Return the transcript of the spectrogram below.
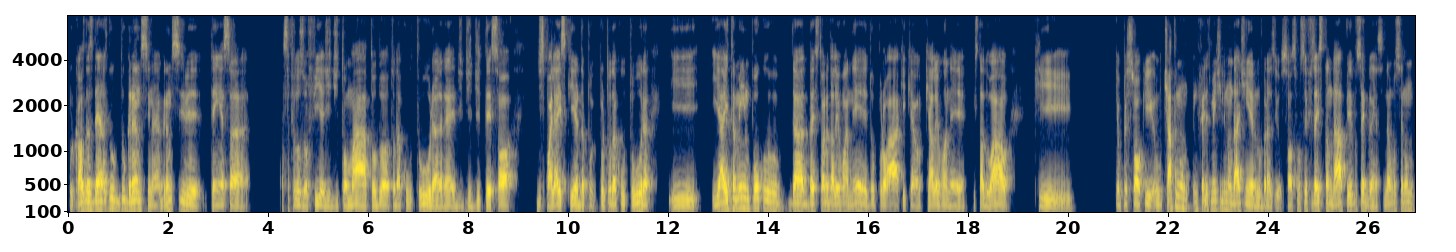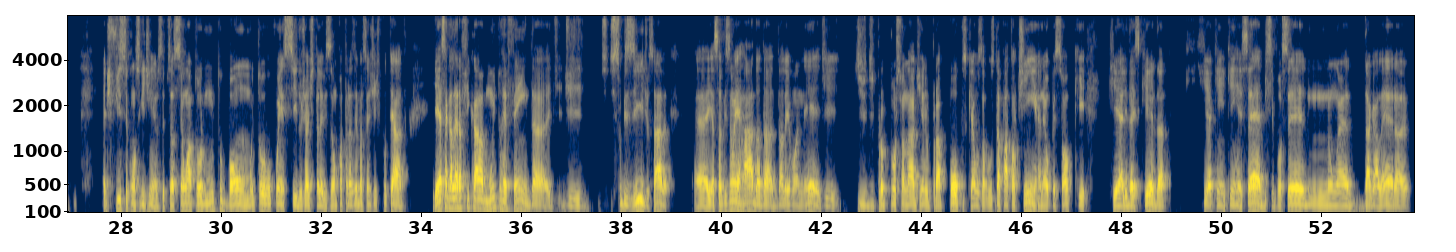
por causa das ideias do, do Gramsci, né? O Gramsci tem essa, essa filosofia de, de tomar todo, toda a cultura, né? De, de, de ter só, de espalhar a esquerda por, por toda a cultura. E, e aí também um pouco da, da história da Lei Rouanet, do PROAC, que é, que é a Lei Rouanet estadual, que, que é o pessoal que... O teatro, não, infelizmente, ele não dá dinheiro no Brasil. Só se você fizer stand-up você ganha, senão você não... é difícil conseguir dinheiro. Você precisa ser um ator muito bom, muito conhecido já de televisão para trazer bastante gente para o teatro. E aí essa galera fica muito refém da, de, de, de subsídio, sabe? É, e essa visão errada da, da Lei Rouanet de, de, de proporcionar dinheiro para poucos, que é os, os da patotinha, né? O pessoal que, que é ali da esquerda, que é quem, quem recebe. Se você não é da galera,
